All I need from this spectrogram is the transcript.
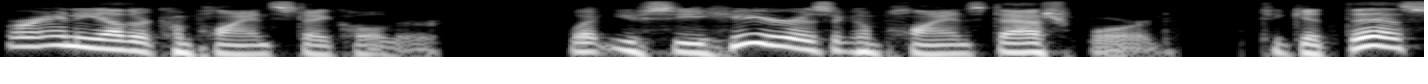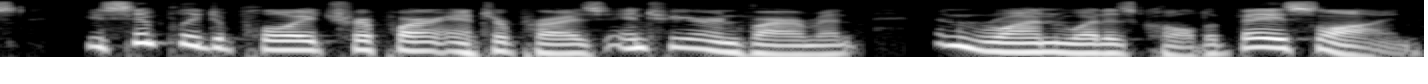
or any other compliance stakeholder. What you see here is a compliance dashboard. To get this, you simply deploy Tripwire Enterprise into your environment and run what is called a baseline.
